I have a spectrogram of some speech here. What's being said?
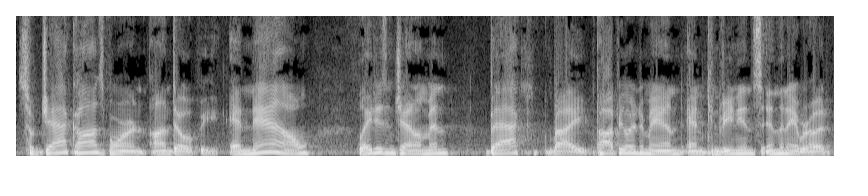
So Jack Osbourne on Dopey, and now, ladies and gentlemen, back by popular demand and convenience in the neighborhood,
